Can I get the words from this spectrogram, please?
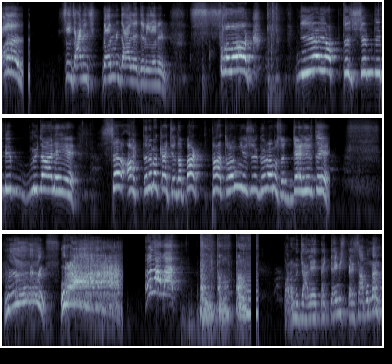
Ben. Siz hariç ben müdahale edebilirim. Salak! Niye yaptın şimdi bir müdahaleyi? Sen aklını mı kaçırdın? Bak patronun yüzünü görüyor musun? Delirdi. Hurra! Bana müdahale etmek neymiş ben sana bundan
